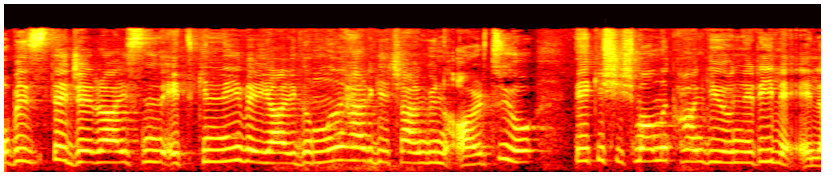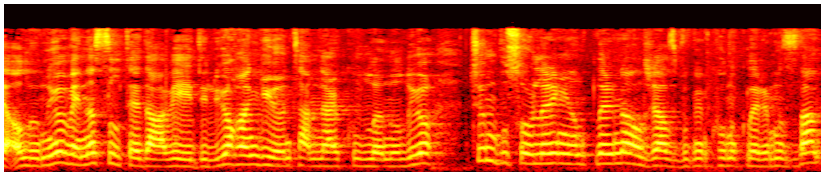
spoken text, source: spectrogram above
Obezite cerrahisinin etkinliği ve yaygınlığı her geçen gün artıyor. Peki şişmanlık hangi yönleriyle ele alınıyor ve nasıl tedavi ediliyor? Hangi yöntemler kullanılıyor? Tüm bu soruların yanıtlarını alacağız bugün konuklarımızdan.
